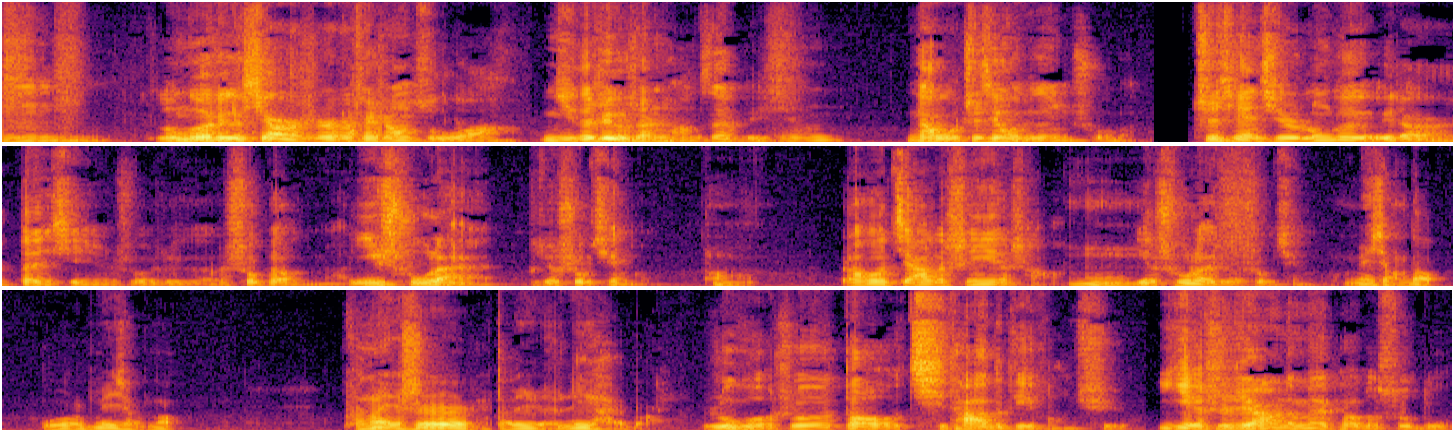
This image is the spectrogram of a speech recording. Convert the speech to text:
嗯，龙哥这个馅儿是非常足啊。你的这个专场在北京，你看我之前我就跟你说吧，之前其实龙哥有一点担心，说这个售票怎么样，一出来不就售罄了，嗯然后加了深夜场，嗯，也出来就售罄。没想到，我没想到，可能也是当地人厉害吧。如果说到其他的地方去，也是这样的卖票的速度，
